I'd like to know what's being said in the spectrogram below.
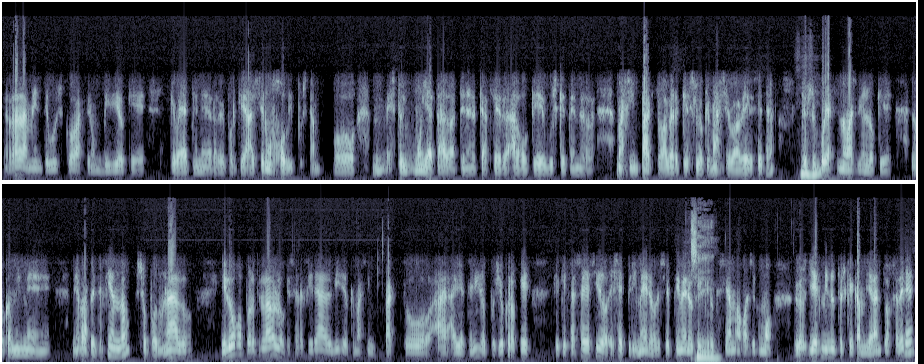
raramente busco hacer un vídeo que, que vaya a tener, porque al ser un hobby, pues tampoco estoy muy atado a tener que hacer algo que busque tener más impacto, a ver qué es lo que más se va a ver, etcétera. Entonces voy haciendo más bien lo que, lo que a mí me, me va apeteciendo, eso por un lado. Y luego, por otro lado, lo que se refiere al vídeo que más impacto ha- haya tenido, pues yo creo que, que quizás haya sido ese primero, ese primero Sí. que creo que se llama algo así como los 10 minutos que cambiarán tu ajedrez,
